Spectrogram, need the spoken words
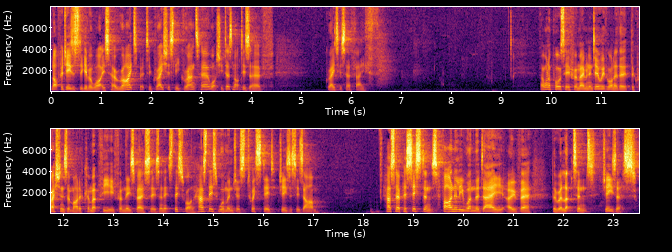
Not for Jesus to give her what is her right, but to graciously grant her what she does not deserve. Great is her faith. I want to pause here for a moment and deal with one of the, the questions that might have come up for you from these verses, and it's this one Has this woman just twisted Jesus' arm? Has her persistence finally won the day over the reluctant Jesus?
